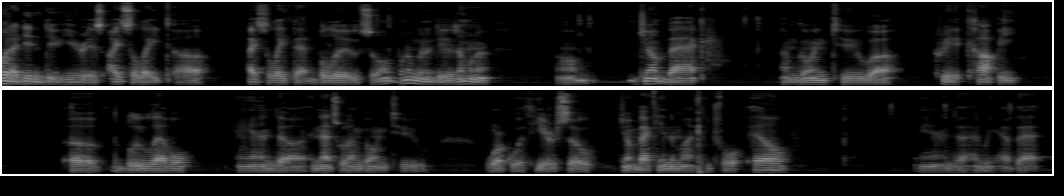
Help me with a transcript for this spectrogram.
what I didn't do here is isolate uh, isolate that blue. So what I'm going to do is I'm going to um, jump back. I'm going to uh, create a copy of the blue level, and uh, and that's what I'm going to work with here. So jump back into my Control L, and uh, how do we have that?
